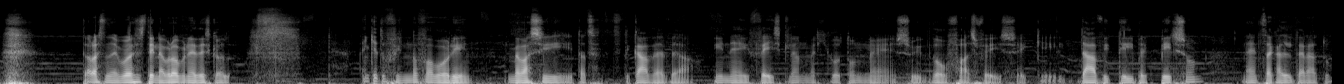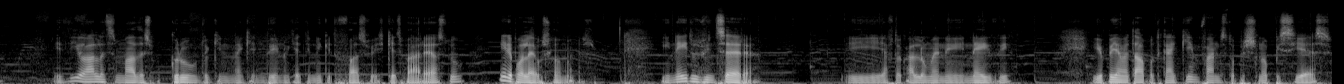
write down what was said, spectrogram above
Τώρα στην Ευρώπη, στην Ευρώπη είναι δύσκολο. Αν και το φιλινό φαβορή, με βάση τα στατιστικά βέβαια, είναι η Face Clan με αρχηγό τον ε, Σουηδό Fastface και η David Tilberg Pearson να είναι στα καλύτερά του. Οι δύο άλλες ομάδες που κρούν το κίνημα κινδύνου για την νίκη του Fastface και της παρέας του είναι πολλά υποσχόμενες. Η Natus Vincere, η αυτοκαλούμενη Navy, η οποία μετά από την κακή εμφάνιση στο περσινό PCS,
